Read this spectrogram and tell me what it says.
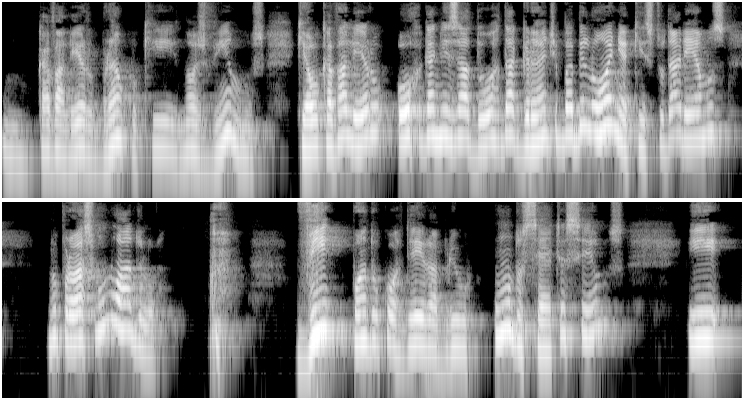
um cavaleiro branco que nós vimos, que é o cavaleiro organizador da Grande Babilônia, que estudaremos no próximo módulo. Vi quando o cordeiro abriu um dos sete selos e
